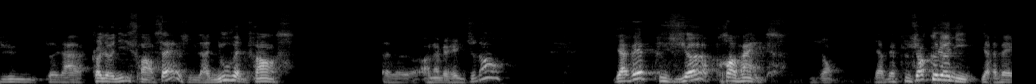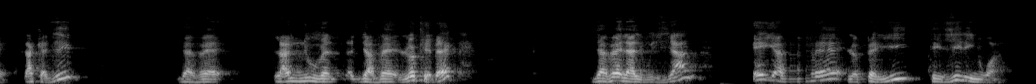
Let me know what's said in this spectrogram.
de la colonie française, de la Nouvelle-France en Amérique du Nord, il y avait plusieurs provinces, disons. Il y avait plusieurs colonies. Il y avait l'Acadie, il y avait la Nouvelle, il y avait le Québec, il y avait la Louisiane et il y avait le pays des Illinois.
